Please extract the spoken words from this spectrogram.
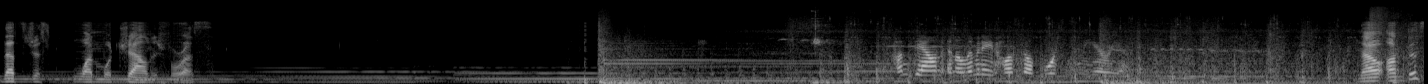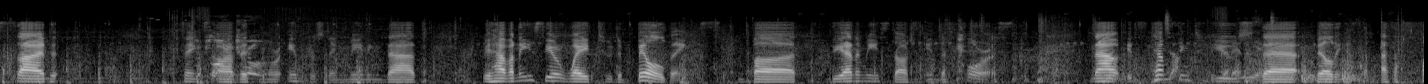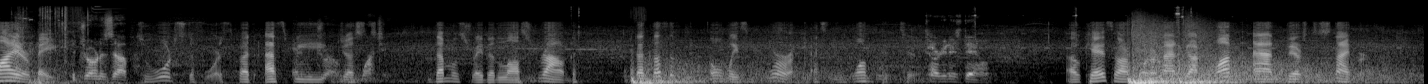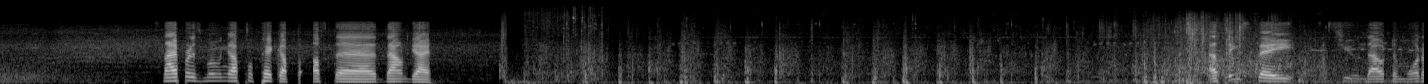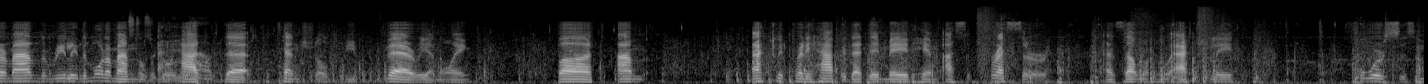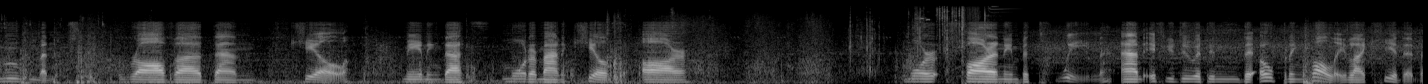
that's just one more challenge for us. Hunt down and eliminate hostile forces in the area. Now on this side things are a bit more interesting, meaning that we have an easier way to the buildings, but the enemy starts in the forest. Now, it's tempting to use the buildings as a fire base The drone is up. towards the forest, but as we just demonstrated last round, that doesn't always work as we want it to. Target is down. Okay, so our man oh got one, and there's the sniper. Sniper is moving up for pickup of the down guy. At least they tuned out the Mortarman. Really, the are going had loud. the potential to be very annoying. But I'm actually pretty happy that they made him a suppressor and someone who actually forces movement rather than kill. Meaning that Mortarman kills are more far and in between. And if you do it in the opening volley like he did,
